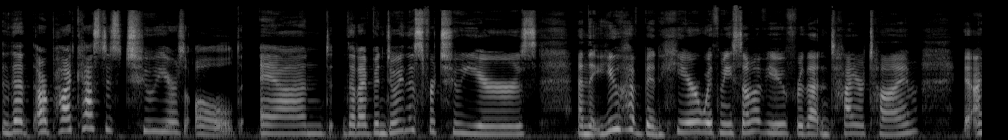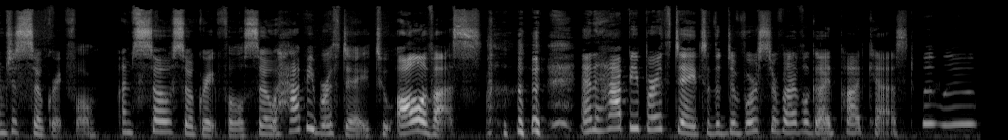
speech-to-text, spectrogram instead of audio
that our podcast is two years old and that I've been doing this for two years and that you have been here with me, some of you, for that entire time. I'm just so grateful. I'm so, so grateful. So happy birthday to all of us. and happy birthday to the Divorce Survival Guide podcast. Woo woo.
